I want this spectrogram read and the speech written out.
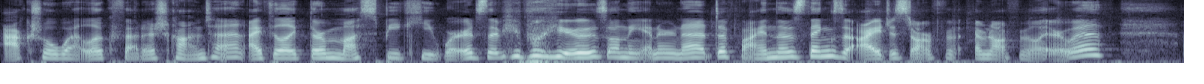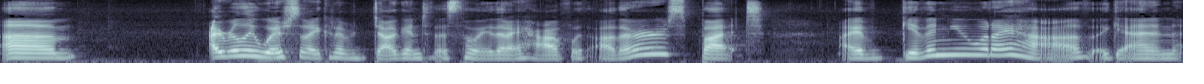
actual wet look fetish content. I feel like there must be keywords that people use on the internet to find those things that I just aren't I'm not familiar with. Um, I really wish that I could have dug into this the way that I have with others, but I've given you what I have. Again,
